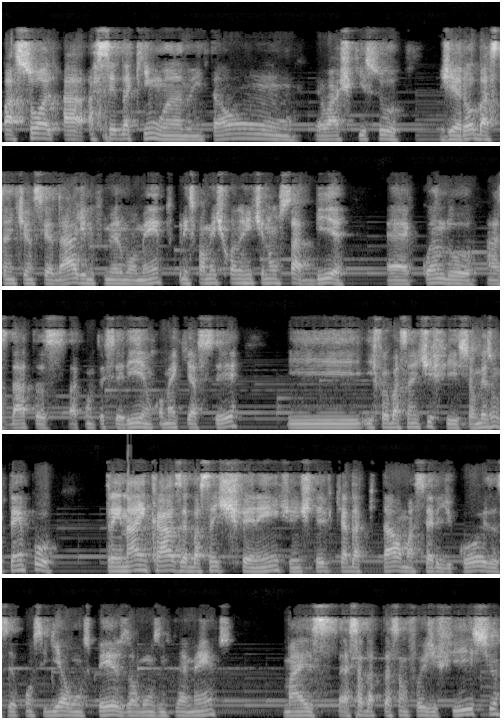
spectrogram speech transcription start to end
passou a, a, ser daqui um ano. Então eu acho que isso gerou bastante ansiedade no primeiro momento, principalmente quando a gente não sabia é, quando as datas aconteceriam, como é que ia ser e, e foi bastante difícil. Ao mesmo tempo Treinar em casa é bastante diferente, a gente teve que adaptar uma série de coisas, eu consegui alguns pesos, alguns implementos, mas essa adaptação foi difícil.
